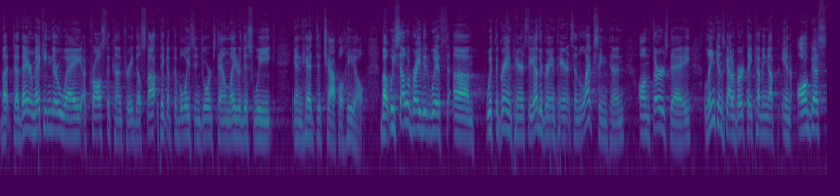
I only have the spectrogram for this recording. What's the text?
but uh, they are making their way across the country. They'll stop and pick up the boys in Georgetown later this week and head to Chapel Hill. But we celebrated with, um, with the grandparents, the other grandparents in Lexington on Thursday. Lincoln's got a birthday coming up in August.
